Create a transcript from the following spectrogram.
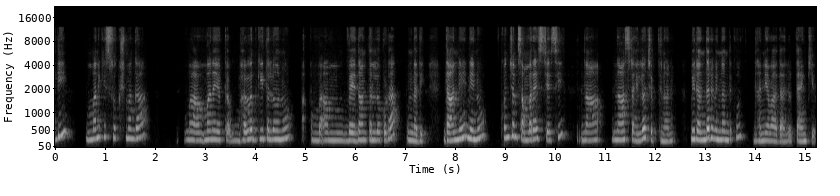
ఇది మనకి సూక్ష్మంగా మన యొక్క భగవద్గీతలోను వేదాంతంలో కూడా ఉన్నది. దాన్నే నేను కొంచెం సమ్మరైజ్ చేసి నా నా స్టైల్లో చెప్తున్నాను. మీరందరూ విన్నందుకు ధన్యవాదాలు. Thank you.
